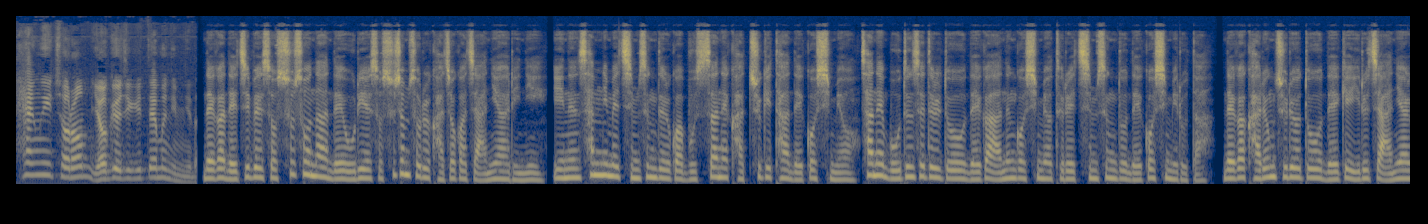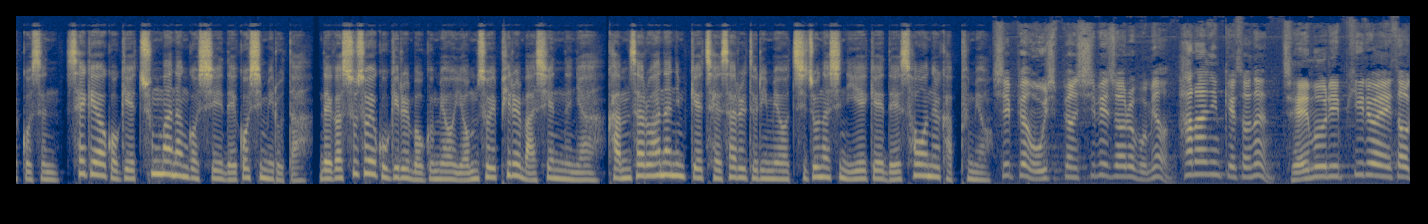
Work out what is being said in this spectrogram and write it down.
행위처럼 여겨지기 때문입니다. 내가 내 집에서 수소나 내 우리에서 수점소를 가져가지 아니하리니 이는 삼림의 짐승들과 무산의 가축이 다 내 것이며 산의 모든 새들도 내가 아는 것이며 들의 짐승도 내 것이미로다. 내가 가령 주려도 내게 이르지 아니할 것은 세계와 거기에 충만한 것이 내 것이미로다. 내가 수소의 고기를 먹으며 염소의 피를 마시했느냐 감사로 하나님께 제사를 드리며 지존하신 이에게 내 서원을 갚으며 시편 50편 12절을 보면 하나님께서는 재물이 필요해서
